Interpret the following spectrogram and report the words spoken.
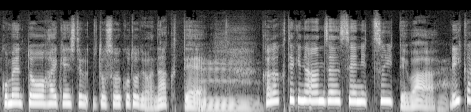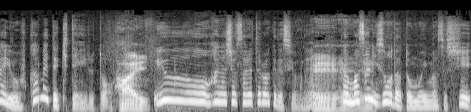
コメントを拝見しているとそういうことではなくて科学的な安全性については理解を深めてきているとい。うお話をされてるわけですよね。まさにそうだと思いますし、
